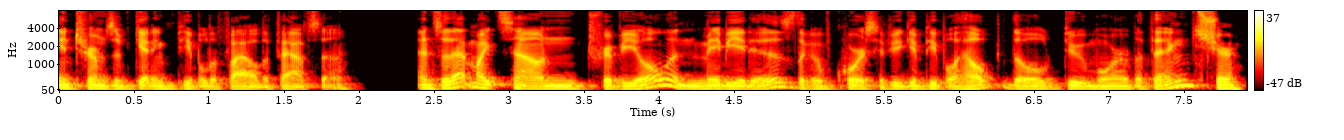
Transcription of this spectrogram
in terms of getting people to file the FAFSA. And so that might sound trivial, and maybe it is. Like, of course, if you give people help, they'll do more of a thing. Sure.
